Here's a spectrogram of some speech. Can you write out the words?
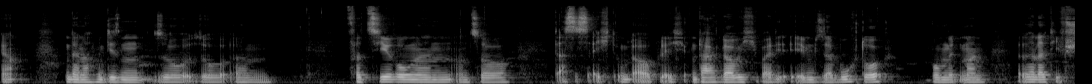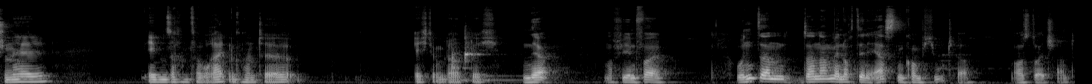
ja. Und dann auch mit diesen so, so ähm, Verzierungen und so. Das ist echt unglaublich. Und da, glaube ich, war die, eben dieser Buchdruck, womit man relativ schnell eben Sachen verbreiten konnte, echt unglaublich. Ja, auf jeden Fall. Und dann, dann haben wir noch den ersten Computer aus Deutschland.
